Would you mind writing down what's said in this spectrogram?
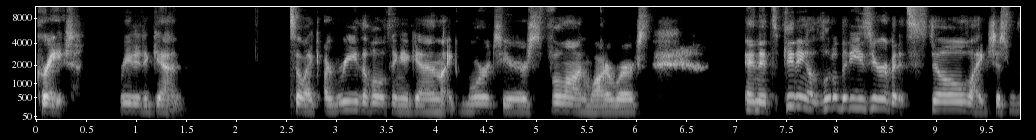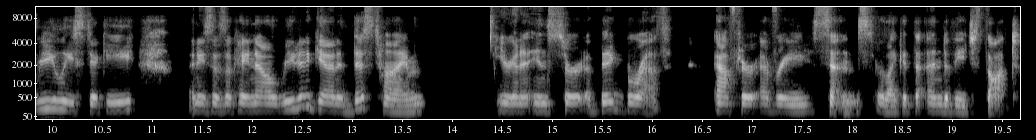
Great, read it again. So, like, I read the whole thing again, like more tears, full on waterworks and it's getting a little bit easier, but it's still like just really sticky. And he says, okay, now read it again. And this time you're going to insert a big breath after every sentence or like at the end of each thought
